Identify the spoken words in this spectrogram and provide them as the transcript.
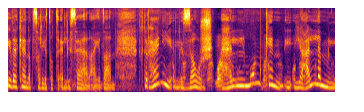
إذا كانت سليطة اللسان أيضا. دكتور هاني الزوج هل ممكن يعلم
